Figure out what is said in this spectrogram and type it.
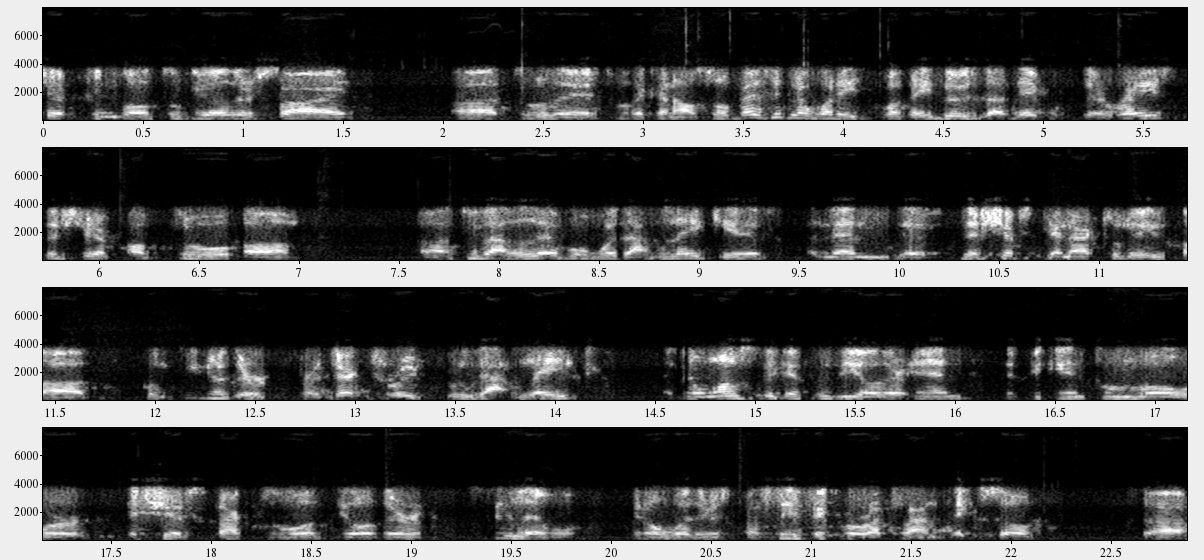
ship can go to the other side uh, through the through the canal. So basically, what they what they do is that they they raise the ship up to um, uh, to that level where that lake is, and then the, the ships can actually uh, continue their trajectory through that lake. And then once they get to the other end, they begin to lower the ships back to the other sea level. You know, whether it's Pacific or Atlantic. So. Uh,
